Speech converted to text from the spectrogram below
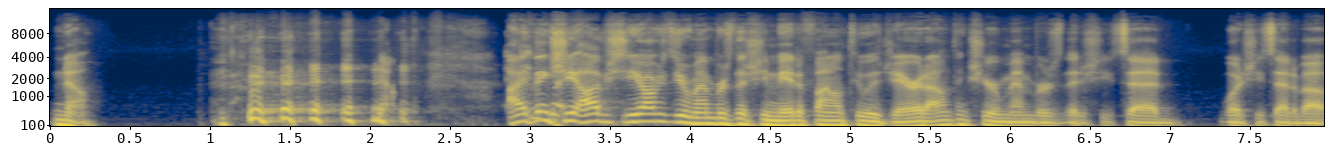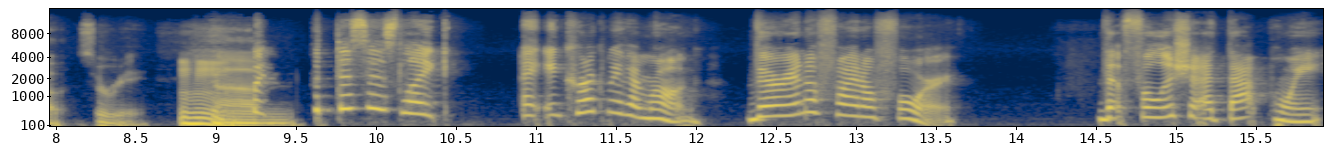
no, No. I think she obviously she obviously remembers that she made a final two with Jared. I don't think she remembers that she said what she said about Cirie. Mhm. Um, But this is like, and correct me if I'm wrong, they're in a final four that Felicia at that point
